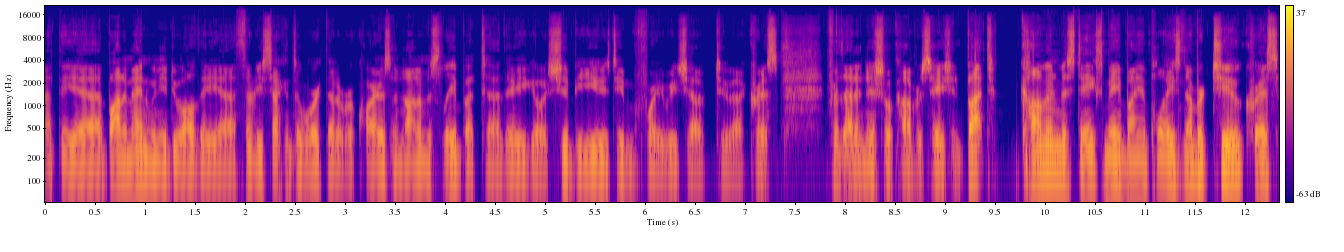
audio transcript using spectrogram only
at the uh, bottom end when you do all the uh, 30 seconds of work that it requires requires anonymously, but uh, there you go. It should be used even before you reach out to uh, Chris for that initial conversation. But common mistakes made by employees. Number two, Chris,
